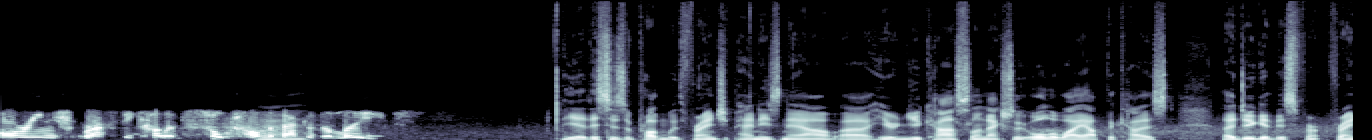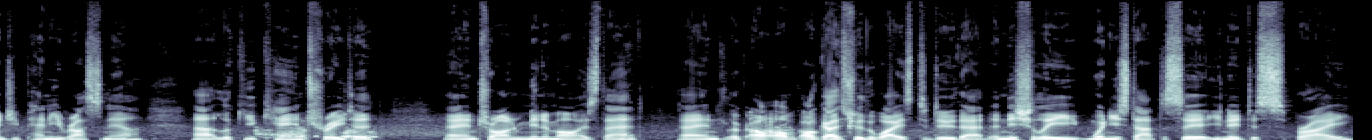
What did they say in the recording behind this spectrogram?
orange, rusty coloured soot on mm. the back of the leaves. Yeah, this is a problem with frangipanis now uh, here in Newcastle and actually all the way up the coast. They do get this fr- frangipani rust now. Uh, look, you can treat it and try and minimise that. And look, I'll, I'll, go through the ways to do that. Initially, when you start to see it, you need to spray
